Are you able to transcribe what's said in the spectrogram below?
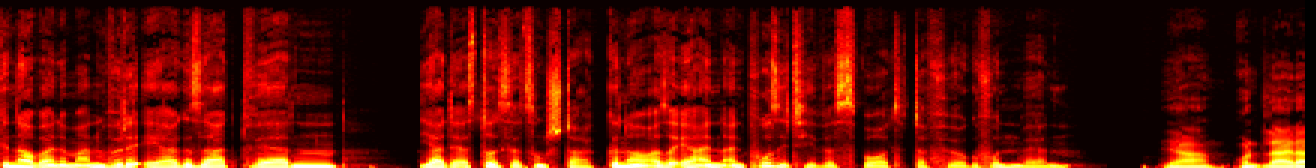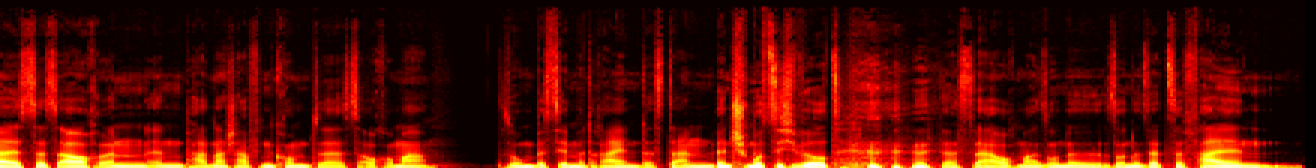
Genau, bei einem Mann würde eher gesagt werden, ja, der ist durchsetzungsstark. Genau, also eher ein, ein positives Wort dafür gefunden werden. Ja, und leider ist das auch in, in Partnerschaften kommt das auch immer so ein bisschen mit rein, dass dann, wenn schmutzig wird, dass da auch mal so eine, so eine Sätze fallen.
